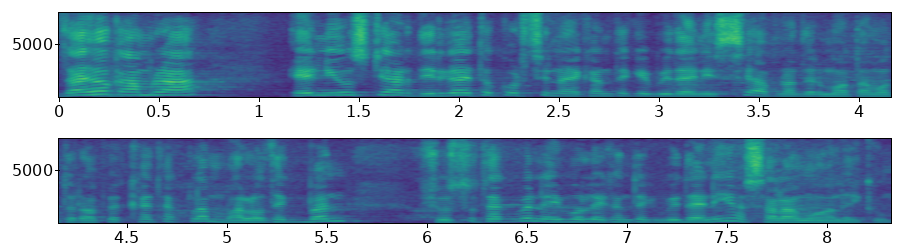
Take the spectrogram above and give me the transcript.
যাই হোক, আমরা এই নিউজটি আর দীর্ঘায়িত করছি না, এখান থেকে বিদায় নিচ্ছি। আপনাদের মতামতের অপেক্ষায় থাকলাম। ভালো থাকবেন, সুস্থ থাকবেন, এই বলে এখান থেকে বিদায় নিই। আসসালামু আলাইকুম।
